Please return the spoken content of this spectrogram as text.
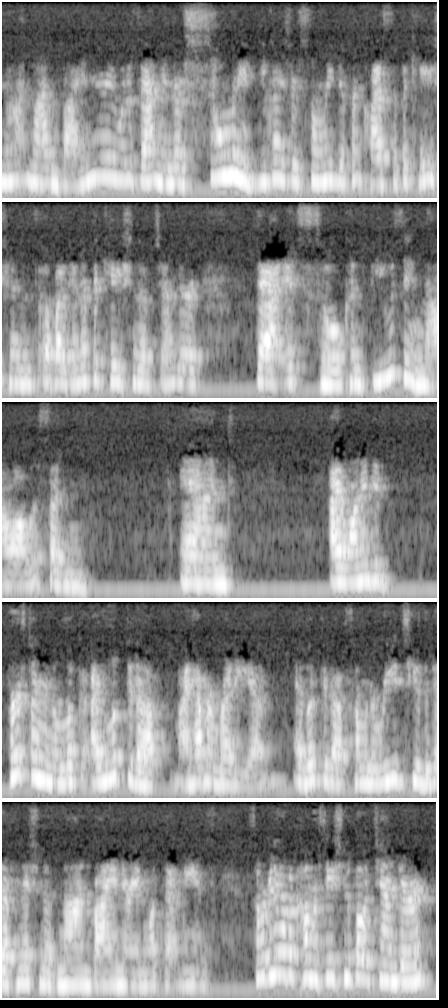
not non-binary? What does that mean? There's so many you guys there's so many different classifications of identification of gender that it's so confusing now all of a sudden. And i wanted to first i'm going to look i looked it up. I haven't read it yet i looked it up so i'm going to read to you the definition of non-binary and what that means so we're going to have a conversation about gender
